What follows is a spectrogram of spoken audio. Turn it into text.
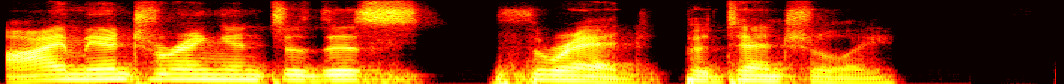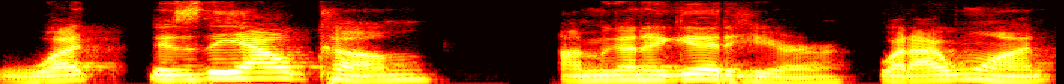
I'm entering into this thread potentially. What is the outcome I'm going to get here? What I want.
